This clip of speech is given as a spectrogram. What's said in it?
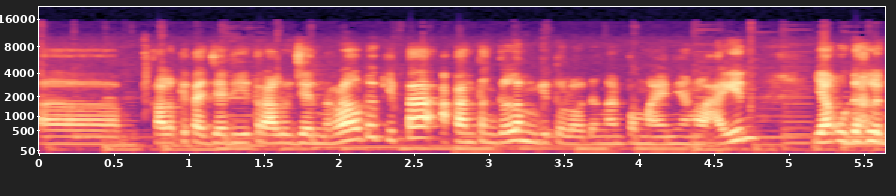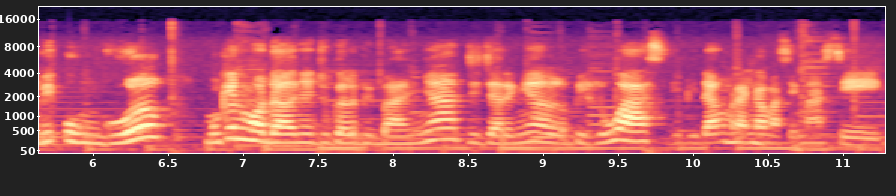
eh, kalau kita jadi terlalu general tuh kita akan tenggelam gitu loh dengan pemain yang lain yang udah lebih unggul, mungkin modalnya juga lebih banyak, jejaringnya lebih luas di bidang mereka masing-masing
